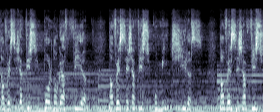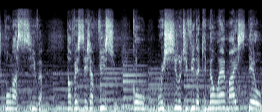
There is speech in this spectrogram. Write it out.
talvez seja vício em pornografia, talvez seja vício com mentiras, talvez seja vício com lascívia, talvez seja vício com um estilo de vida que não é mais teu.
